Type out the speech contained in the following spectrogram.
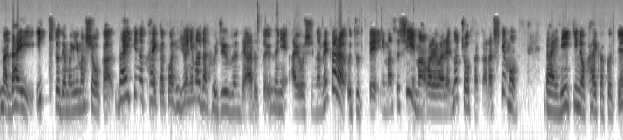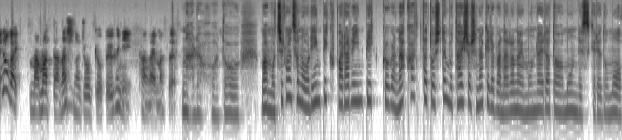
まあ、第1期とでも言いましょうか、第1期の改革は非常ににまだ不十分であるというふうに IOC の目から映っていますし、まあ、我々の調査からしても、第2期の改革っていうのが、まあ、待ったなしの状況というふうに考えます。なるほど、まあ、もちろんそのオリンピック・パラリンピックがなかったとしても対処しなければならない問題だとは思うんですけれども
